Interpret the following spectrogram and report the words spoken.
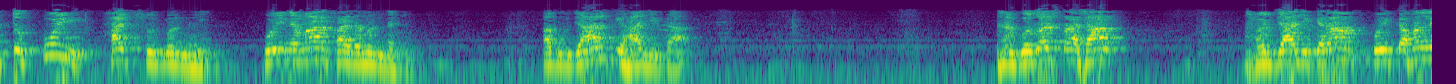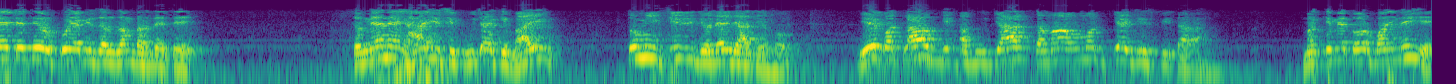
تو کوئی حج سود مند نہیں، کوئی نماز فائدہ مند نہیں۔ ابو جال کی حاجی کا گزشتہ سال حجاج کرام کوئی کفن لیتے تھے اور کوئی ابھی زمزم بھر دیتے۔ تو میں نے حاجی سے پوچھا کہ بھائی، تم یہ چیز جو لے جاتے ہو، یہ بتلاؤ کہ ابو جال تمام عمر کیا چیز پیتا رہا۔ مکے میں تو اور پانی نہیں ہے،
